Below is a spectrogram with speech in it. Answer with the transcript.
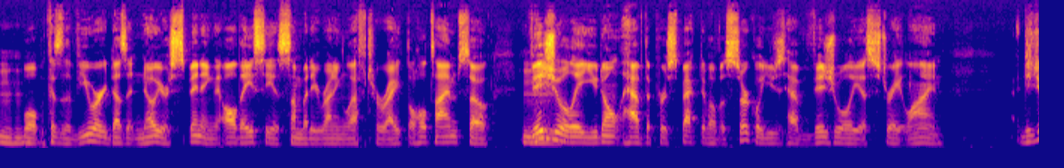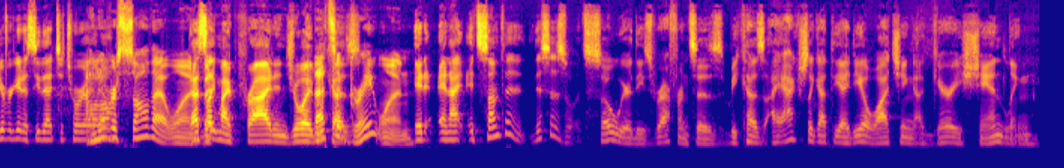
Mm-hmm. Well, because the viewer doesn't know you're spinning, all they see is somebody running left to right the whole time. So Mm. visually, you don't have the perspective of a circle. You just have visually a straight line. Did you ever get to see that tutorial? I never all? saw that one. That's like my pride and joy. That's a great one. It and I, it's something. This is what's so weird. These references because I actually got the idea watching a Garry Shandling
